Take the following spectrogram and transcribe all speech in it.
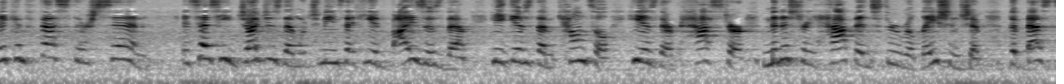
They confess their sin. It says he judges them, which means that he advises them. He gives them counsel. He is their pastor. Ministry happens through relationship. The best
